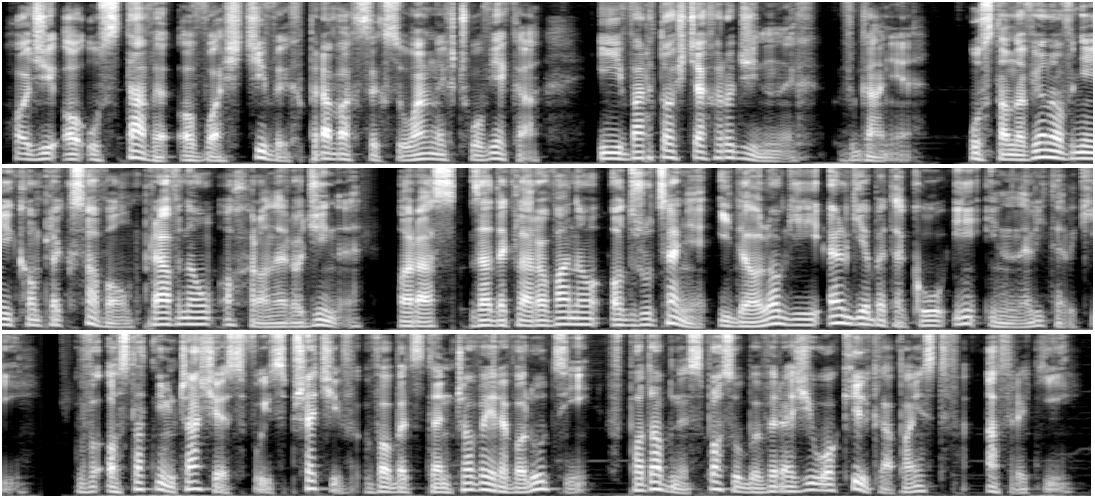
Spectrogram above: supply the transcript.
Chodzi o ustawę o właściwych prawach seksualnych człowieka i wartościach rodzinnych w Ganie. Ustanowiono w niej kompleksową prawną ochronę rodziny oraz zadeklarowano odrzucenie ideologii LGBTQ i inne literki. W ostatnim czasie swój sprzeciw wobec tęczowej rewolucji w podobny sposób wyraziło kilka państw Afryki.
